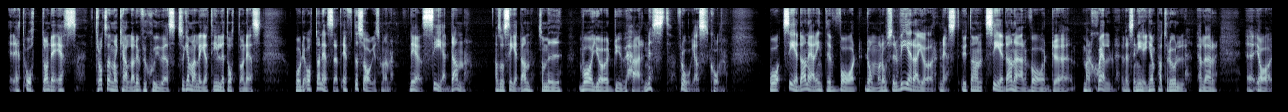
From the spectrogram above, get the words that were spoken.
ett åttonde S. Trots att man kallar det för 7S så kan man lägga till ett åttonde S. Och det åttonde S efter Sagesman, det är sedan. Alltså sedan, som i vad gör du härnäst? Frågas kom. Och sedan är inte vad de man observerar gör näst, utan sedan är vad eh, man själv eller sin egen patrull eller eh, ja,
